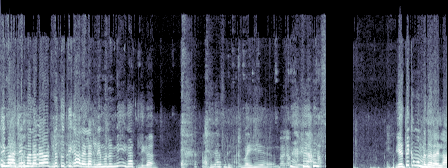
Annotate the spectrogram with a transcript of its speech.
ती माझी मला काय वाटलं तू ती घालायला लागली म्हणून मी घातली ग. असू दे असू दे. बाई. येते का मम्मी धरायला?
